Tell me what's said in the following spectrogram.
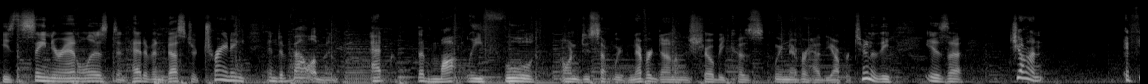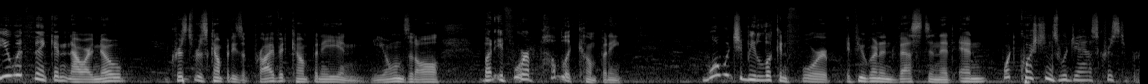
He's the senior analyst and head of investor training and development at the Motley Fool. I want to do something we've never done on the show because we never had the opportunity. Is uh, John, if you were thinking, now I know Christopher's company is a private company and he owns it all, but if we're a public company, what would you be looking for if you were going to invest in it? And what questions would you ask Christopher?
